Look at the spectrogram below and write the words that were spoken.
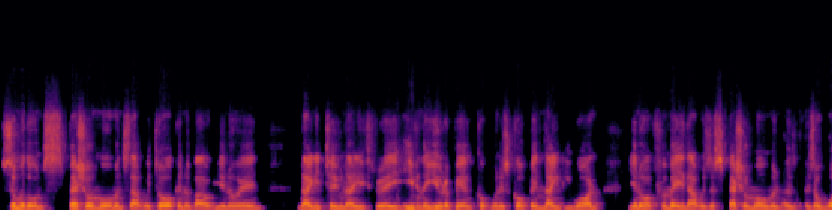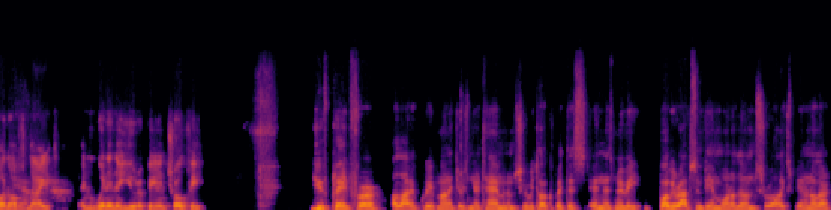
some of those special moments that we're talking about, you know, in 92, 93, even the European Cup Winners' Cup in 91. You know, for me, that was a special moment as, as a one off yeah. night and winning a European trophy. You've played for a lot of great managers in your time, and I'm sure we talk about this in this movie. Bobby Robson being one of them, Sir Alex being another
